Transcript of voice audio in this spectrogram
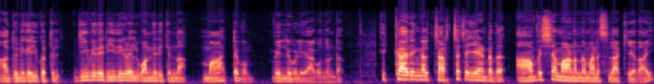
ആധുനിക യുഗത്തിൽ ജീവിത രീതികളിൽ വന്നിരിക്കുന്ന മാറ്റവും വെല്ലുവിളിയാകുന്നുണ്ട്. ഇക്കാര്യങ്ങൾ ചർച്ച ചെയ്യേണ്ടത് ആവശ്യമാണെന്ന് മനസ്സിലാക്കിയതായി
